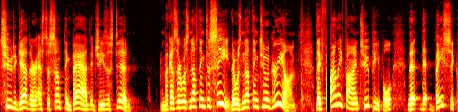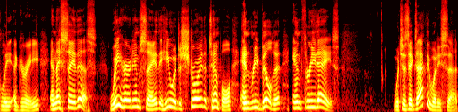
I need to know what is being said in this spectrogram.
two together as to something bad that Jesus did. Because there was nothing to see, there was nothing to agree on. They finally find two people that, that basically agree, and they say this We heard him say that he would destroy the temple and rebuild it in three days, which is exactly what he said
